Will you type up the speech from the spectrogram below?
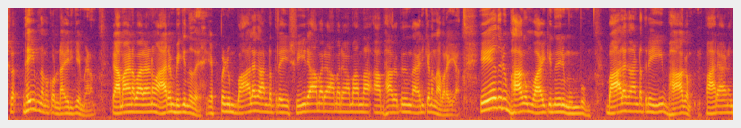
ശ്രദ്ധയും നമുക്കുണ്ടായിരിക്കുകയും വേണം. രാമായണ പാരായണം ആരംഭിക്കുന്നത് എപ്പോഴും ബാലകാണ്ഡത്തിലെ ഈ ശ്രീരാമ രാമ രാമ എന്ന ആ ഭാഗത്തിൽ നിന്നായിരിക്കണം എന്നാണ് പറയുക. ഏതൊരു ഭാഗം വായിക്കുന്നതിന് മുമ്പും ബാലകാണ്ഡത്തിലെ ഈ ഭാഗം പാരായണം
